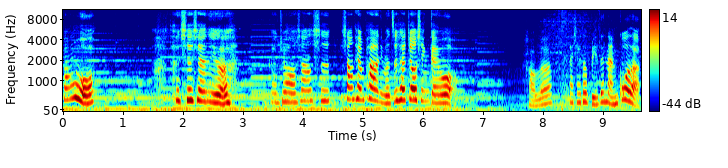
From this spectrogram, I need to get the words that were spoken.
帮我？太谢谢你了，感觉好像是上天派了你们这些救星给我。好了，大家都别再难过了。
